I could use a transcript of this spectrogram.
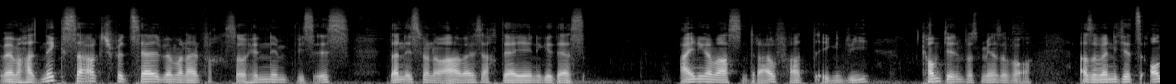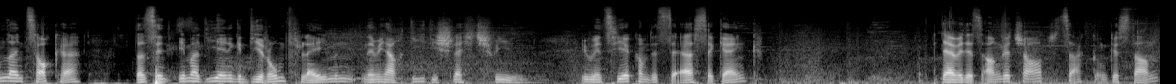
wenn man halt nichts sagt, speziell, wenn man einfach so hinnimmt, wie es ist, dann ist man normalerweise auch derjenige, der es einigermaßen drauf hat, irgendwie. Kommt jedenfalls mir so vor. Also wenn ich jetzt online zocke, dann sind immer diejenigen, die rumflamen, nämlich auch die, die schlecht spielen. Übrigens hier kommt jetzt der erste Gank. Der wird jetzt angecharged, zack, und gestunt.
